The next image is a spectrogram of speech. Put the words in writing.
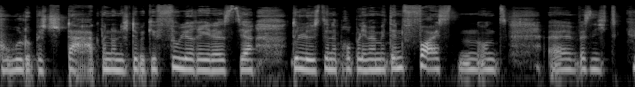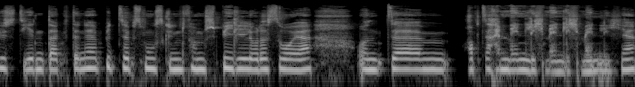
cool, du bist stark, wenn du nicht über Gefühle redest, ja. Du löst deine Probleme mit den Fäusten und, äh, weiß nicht, küsst jeden Tag deine Bizepsmuskeln vom Spiegel oder so, ja. Und ähm, Hauptsache männlich, männlich, männlich, ja.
